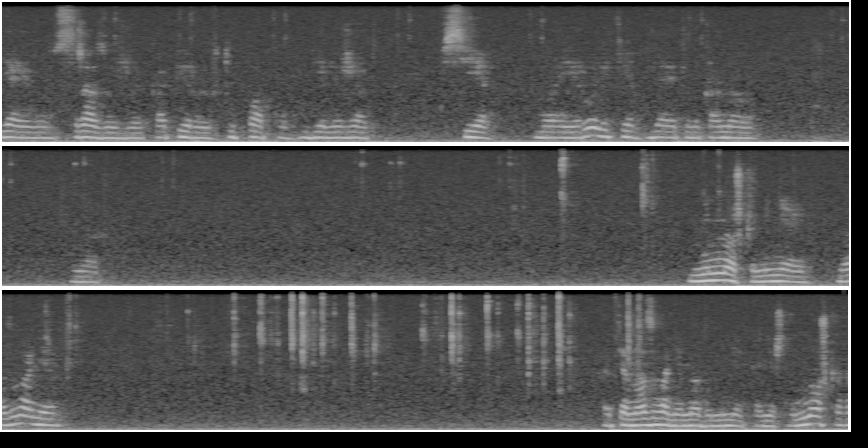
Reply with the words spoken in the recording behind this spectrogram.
Я его сразу же копирую в ту папку, где лежат все мои ролики для этого канала. Вот. Немножко меняю название. Хотя название надо менять, конечно, немножко.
